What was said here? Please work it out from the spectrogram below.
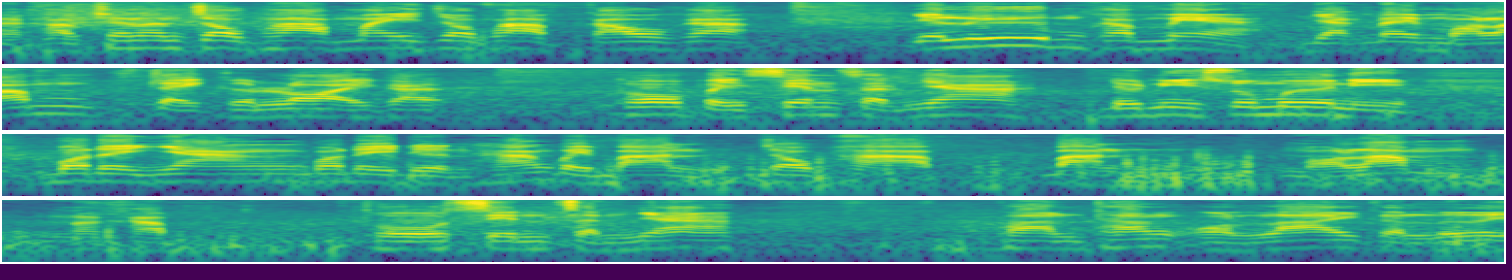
นะครับฉะนั้นเจ้าภาพไม่เจ้าภาพเก่าก็อย่าลืมครับแม่อยากได้หมอลำใจเกินลอยก็โทรไปเซ็นสัญญาเดี๋ยวนี้ซูมือนี่บ่ได้ยางบ่ได้เดินทางไปบ้าน เจ้าภาพบ้านหมอลำนะครับ โทรเซ็นสัญญา ผ่านทางออนไลน์กันเลย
